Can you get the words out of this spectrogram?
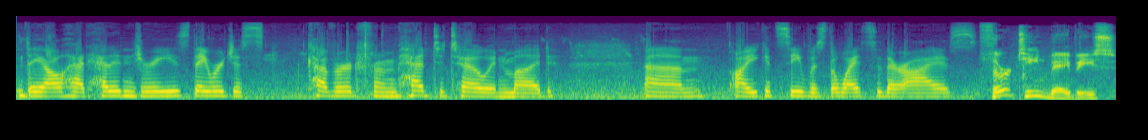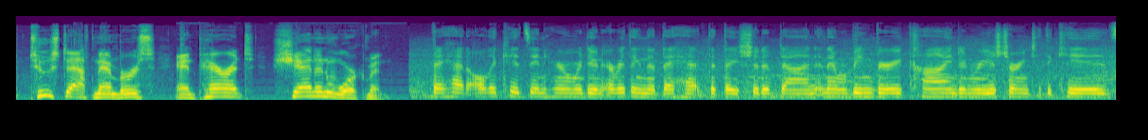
they all had head injuries. They were just covered from head to toe in mud. Um, all you could see was the whites of their eyes. 13 babies, two staff members, and parent Shannon Workman. They had all the kids in here and were doing everything that they had that they should have done, and they were being very kind and reassuring to the kids.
